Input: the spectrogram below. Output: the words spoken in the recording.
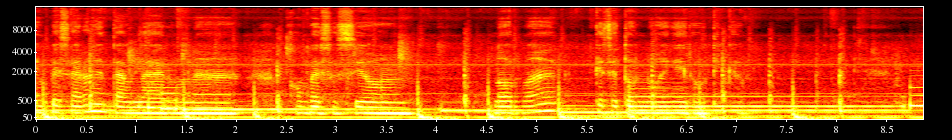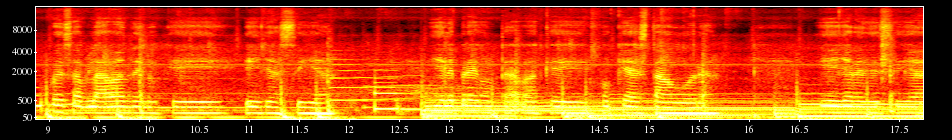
empezaron a entablar una conversación normal que se tornó en erótica. Pues hablaban de lo que ella hacía y él le preguntaba que por qué a esta hora y ella le decía,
